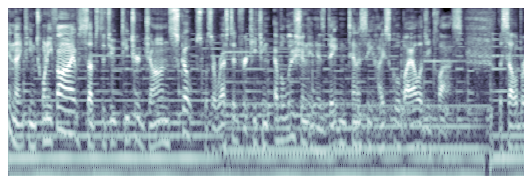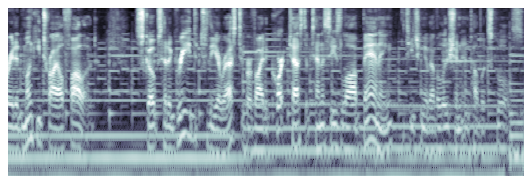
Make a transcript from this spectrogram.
in 1925, substitute teacher John Scopes was arrested for teaching evolution in his Dayton, Tennessee high school biology class. The celebrated monkey trial followed. Scopes had agreed to the arrest to provide a court test of Tennessee's law banning the teaching of evolution in public schools.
